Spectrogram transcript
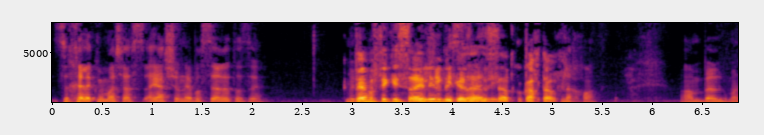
וזה חלק ממה שהיה שונה בסרט הזה. ומפיק ישראלי, ובגלל זה זה סרט כל כך טוב. נכון. רם ברגמן.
